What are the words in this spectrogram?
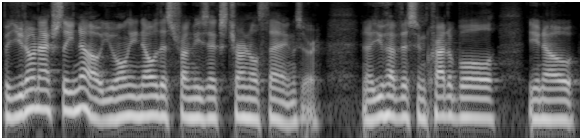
But you don't actually know. You only know this from these external things, or you know, you have this incredible, you know,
